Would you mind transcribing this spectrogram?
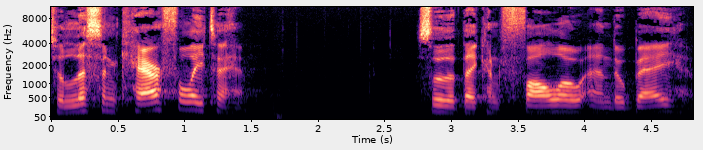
to listen carefully to him, so that they can follow and obey him.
